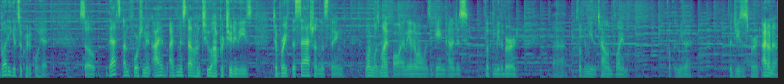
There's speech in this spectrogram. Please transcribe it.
but he gets a critical hit. So that's unfortunate. I've, I've missed out on two opportunities to break the sash on this thing. One was my fault, and the other one was the game kind of just flipping me the bird. Uh, flipping me the Talonflame. Flipping me the, the Jesus bird. I don't know.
